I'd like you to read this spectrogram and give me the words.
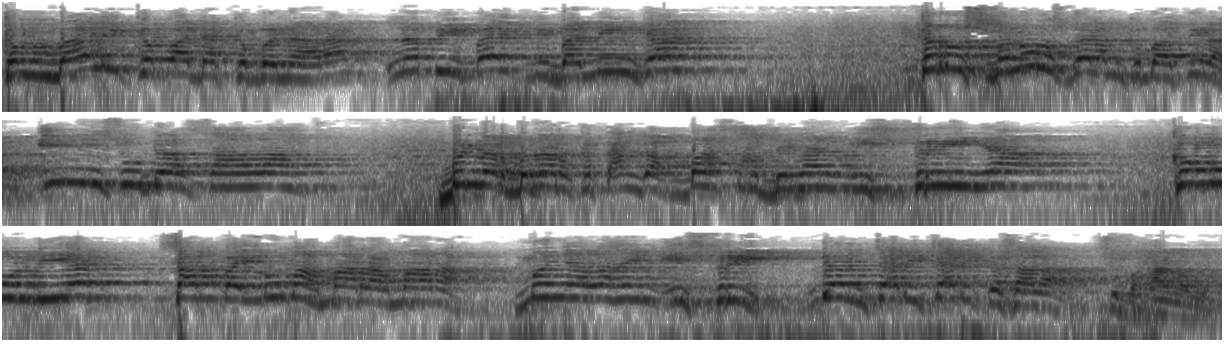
kembali kepada kebenaran lebih baik dibandingkan terus menerus dalam kebatilan ini sudah salah benar-benar ketanggap basah dengan istrinya Kemudian sampai rumah marah-marah, menyalahin istri dan cari-cari kesalahan. Subhanallah.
